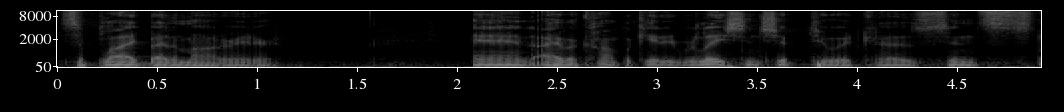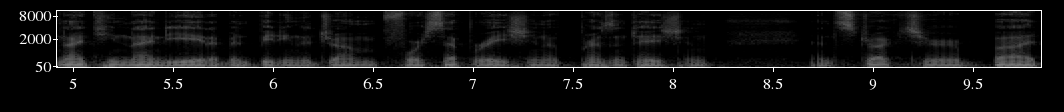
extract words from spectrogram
supplied by the moderator. And I have a complicated relationship to it because since 1998, I've been beating the drum for separation of presentation and structure, but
